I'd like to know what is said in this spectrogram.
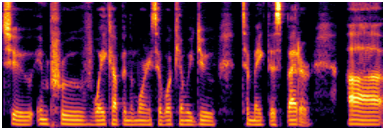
to improve, wake up in the morning, say, what can we do to make this better? Uh,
